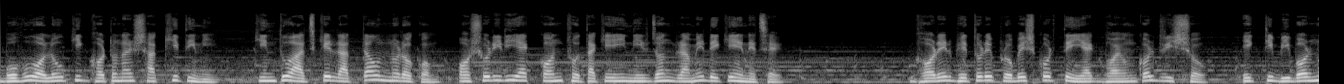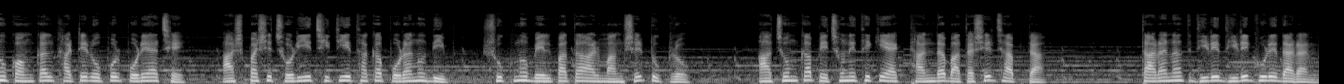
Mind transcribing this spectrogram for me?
বহু অলৌকিক ঘটনার সাক্ষী তিনি। কিন্তু আজকের রাতটা অন্যরকম। অশরীরী এক কণ্ঠ তাকে এই নির্জন গ্রামে ডেকে এনেছে। ঘরের ভেতরে প্রবেশ করতেই এক ভয়ঙ্কর দৃশ্য। একটি বিবর্ণ কঙ্কাল খাটের ওপর পড়ে আছে। আশপাশে ছড়িয়ে ছিটিয়ে থাকা পোড়ানো দ্বীপ, শুকনো বেলপাতা আর মাংসের টুকরো। আচমকা পেছনে থেকে এক ঠান্ডা বাতাসের ঝাপটা। তারানাথ ধীরে ধীরে ঘুরে দাঁড়ান।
